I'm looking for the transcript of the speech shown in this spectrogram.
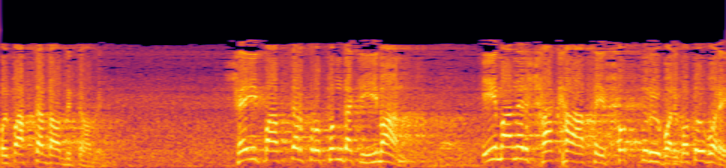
ওই পাঁচটার দাওয়াত দিতে হবে। সেই পাঁচটার প্রথমটা কি? ইমান ইমানের শাখা আছে সত্তরের উপরে। কত উপরে?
